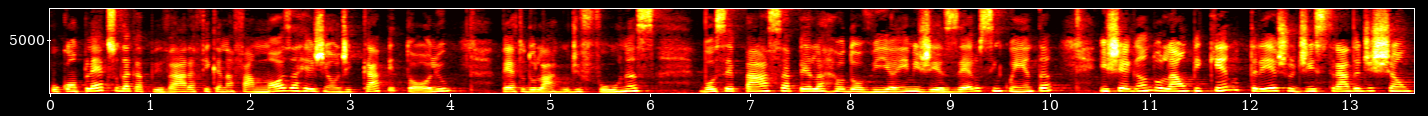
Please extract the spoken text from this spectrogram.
O Complexo da Capivara fica na famosa região de Capitólio, perto do Largo de Furnas, você passa pela rodovia MG 050 e chegando lá um pequeno trecho de estrada de chão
